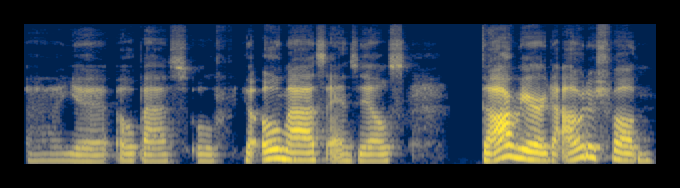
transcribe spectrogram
uh, je opa's of je oma's en zelfs daar weer de ouders van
